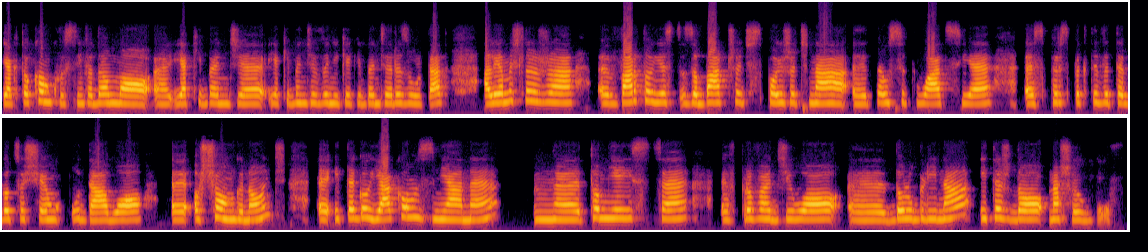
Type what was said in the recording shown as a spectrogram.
jak to konkurs, nie wiadomo, e, jaki będzie, jaki będzie wynik, jaki będzie rezultat, ale ja myślę, że e, warto jest zobaczyć, spojrzeć na e, tę sytuację z perspektywy tego, co się udało osiągnąć i tego, jaką zmianę to miejsce wprowadziło do Lublina i też do naszych głów.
